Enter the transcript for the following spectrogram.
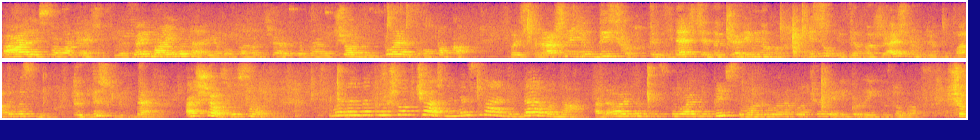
Алі, Солонесіс, не займай мене, я попереджаю, за маю чорний пояс з гопака. Безстрашний людисько, ти вдешся до чарівного лісу і заважаєш нам рятувати весну. Тоді сліде. А що з весною? Вона не прийшла вчасно, не знаємо, де вона. А давайте ми заспіваємо пісню, може вона почує і прийде до нас. Щоб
